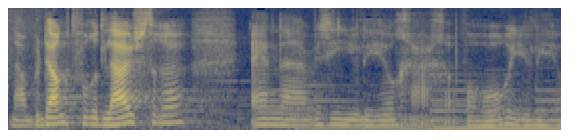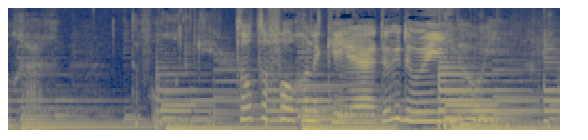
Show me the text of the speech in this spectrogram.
Nou, bedankt voor het luisteren en we zien jullie heel graag, we horen jullie heel graag de volgende keer. Tot de volgende keer. Doei doei. Doei.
